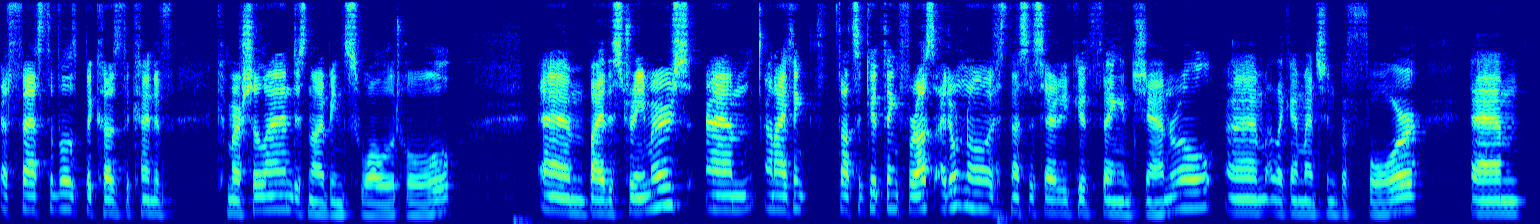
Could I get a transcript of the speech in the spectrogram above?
at festivals because the kind of commercial end is now being swallowed whole um, by the streamers, um, and I think that's a good thing for us. I don't know if it's necessarily a good thing in general, um, like I mentioned before, um,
